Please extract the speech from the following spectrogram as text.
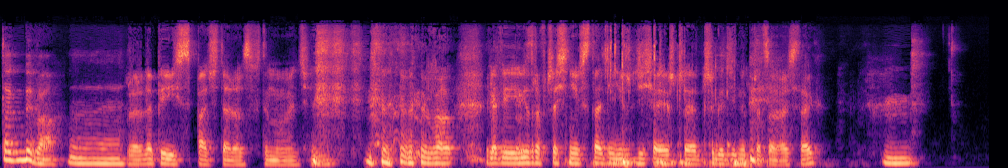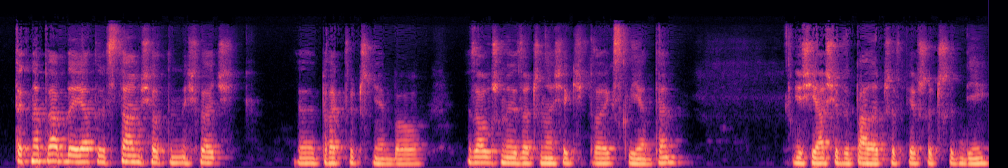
tak bywa. E, że lepiej spać teraz w tym momencie. Bo lepiej jutro wcześniej wstać niż dzisiaj jeszcze 3 godziny pracować, tak? Mm. Tak naprawdę ja też starałem się o tym myśleć praktycznie, bo załóżmy, zaczyna się jakiś projekt z klientem. Jeśli ja się wypalę przez pierwsze trzy dni,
